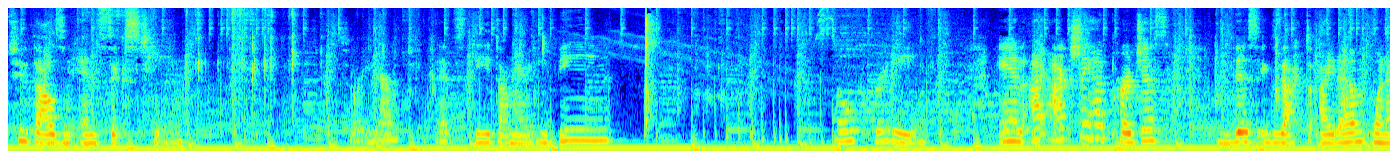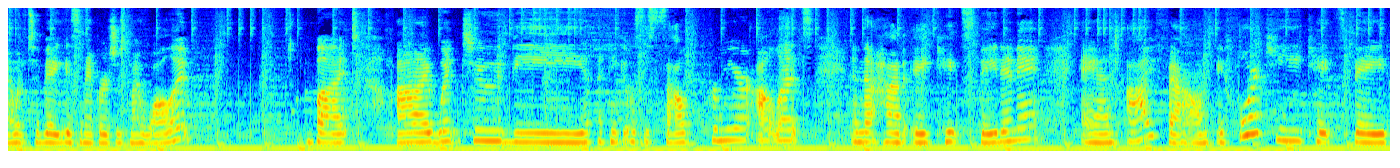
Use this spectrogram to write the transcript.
2016. So right here, it's the Damier Ebene. So pretty. And I actually had purchased this exact item when I went to Vegas and I purchased my wallet. But I went to the, I think it was the South Premium outlets and that had a Kate Spade in it. And I found a four key Kate Spade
